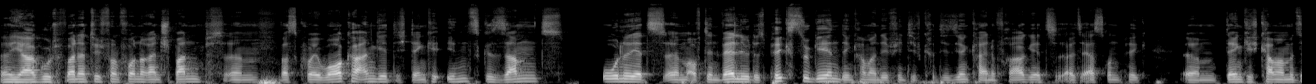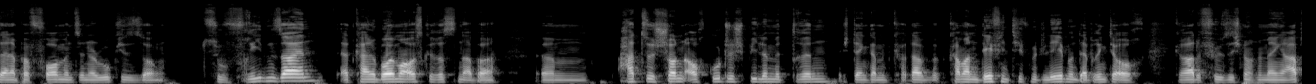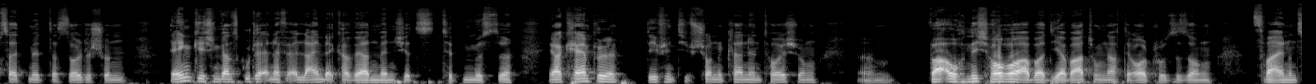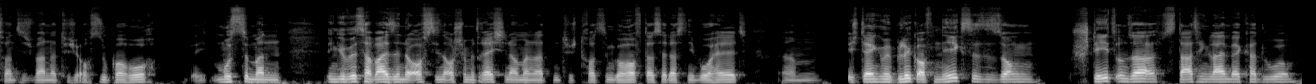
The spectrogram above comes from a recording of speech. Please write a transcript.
Äh, ja, gut, war natürlich von vornherein spannend, ähm, was Quay Walker angeht. Ich denke insgesamt, ohne jetzt ähm, auf den Value des Picks zu gehen, den kann man definitiv kritisieren, keine Frage jetzt als Erstrunden-Pick, ähm, denke ich, kann man mit seiner Performance in der Rookie-Saison zufrieden sein. Er hat keine Bäume ausgerissen, aber ähm, hatte schon auch gute Spiele mit drin. Ich denke, damit da kann man definitiv mit leben und der bringt ja auch gerade für sich noch eine Menge Upside mit. Das sollte schon, denke ich, ein ganz guter NFL-Linebacker werden, wenn ich jetzt tippen müsste. Ja, Campbell, definitiv schon eine kleine Enttäuschung. Ähm, war auch nicht Horror, aber die Erwartungen nach der All-Pro-Saison 2021 waren natürlich auch super hoch. Musste man in gewisser Weise in der Offseason auch schon mit rechnen, aber man hat natürlich trotzdem gehofft, dass er das Niveau hält. Ähm, ich denke, mit Blick auf nächste Saison steht unser Starting Linebacker Duo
